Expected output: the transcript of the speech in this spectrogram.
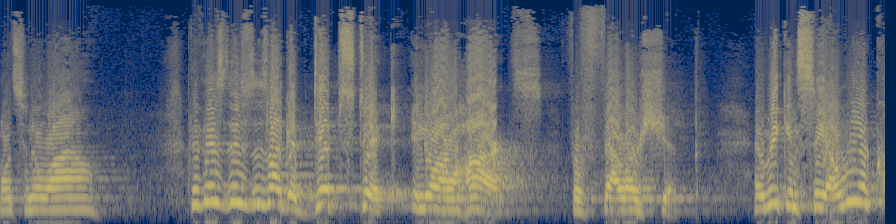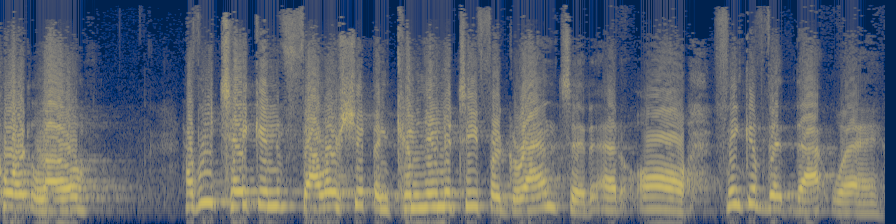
once in a while? This, this is like a dipstick into our hearts for fellowship. And we can see, are we a court low? Have we taken fellowship and community for granted at all? Think of it that way.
